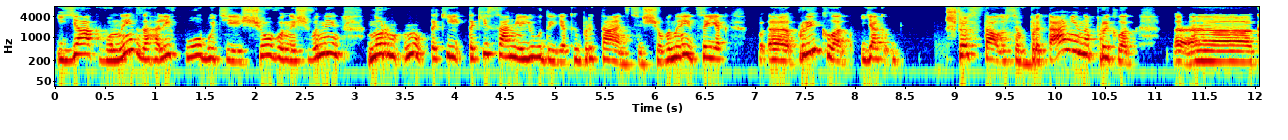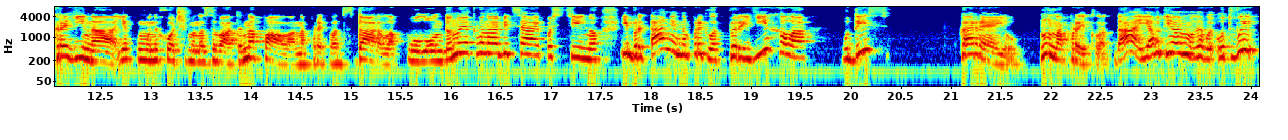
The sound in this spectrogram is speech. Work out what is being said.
і як вони взагалі в побуті, що вони, що вони норм, ну, такі, такі самі люди, як і британці, що вони це як е, приклад, як щось сталося в Британії, наприклад, е, е, країна, яку ми не хочемо називати, напала, наприклад, вдарила по Лондону, як вона обіцяє постійно, і Британія, наприклад, переїхала кудись Корею. Ну, наприклад, да, я от я от ви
